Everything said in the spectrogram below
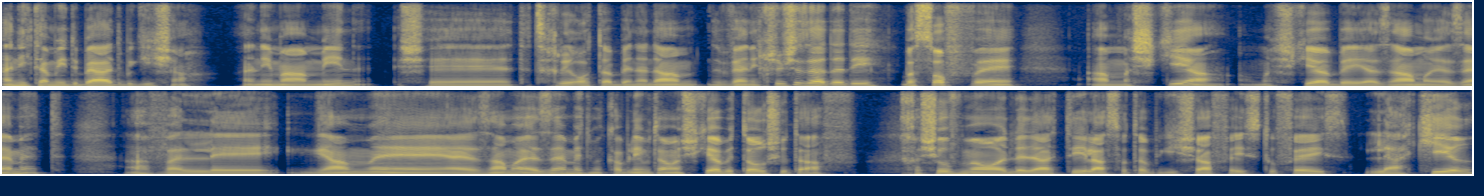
אני תמיד בעד פגישה. אני מאמין שאתה צריך לראות את הבן אדם, ואני חושב שזה הדדי. בסוף המשקיע משקיע ביזם או יזמת, אבל אה, גם אה, היזם או היזמת מקבלים את המשקיע בתור שותף. חשוב מאוד לדעתי לעשות את הפגישה face to face, להכיר,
